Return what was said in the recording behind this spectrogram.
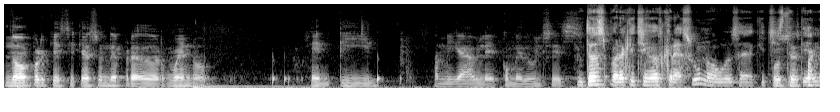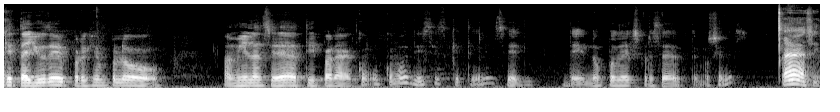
No, porque si creas un depredador bueno, gentil, amigable, come dulces. Entonces, ¿para qué chingados creas uno? O sea, ¿qué chiste pues es para que te ayude, por ejemplo, a mí la ansiedad, a ti para... ¿Cómo, cómo dices que tienes el de no poder expresar emociones? Ah, sí.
